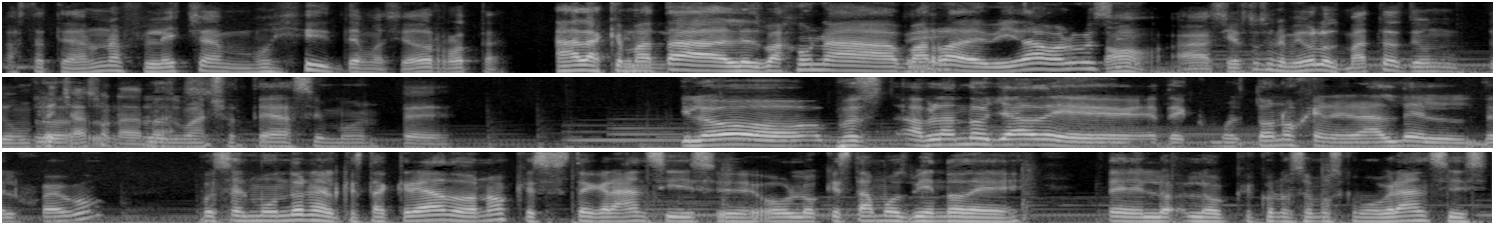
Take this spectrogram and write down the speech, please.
hasta te dan una flecha muy demasiado rota. Ah, la que mata, les baja una barra de vida o algo así. No, a ciertos enemigos los matas de un, de un flechazo nada más. Los guanchotea, Simón. Sí. Y luego, pues hablando ya de, de como el tono general del, del, juego, pues el mundo en el que está creado, ¿no? Que es este Grancis, eh, o lo que estamos viendo de, de lo, lo, que conocemos como Grancis,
